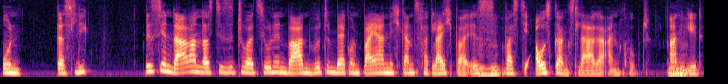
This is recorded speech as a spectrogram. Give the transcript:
Und das liegt ein bisschen daran, dass die Situation in Baden-Württemberg und Bayern nicht ganz vergleichbar ist, mhm. was die Ausgangslage anguckt, mhm. angeht.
